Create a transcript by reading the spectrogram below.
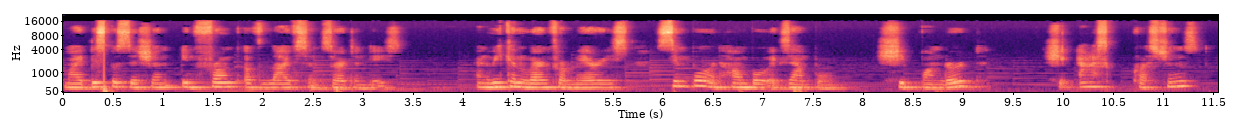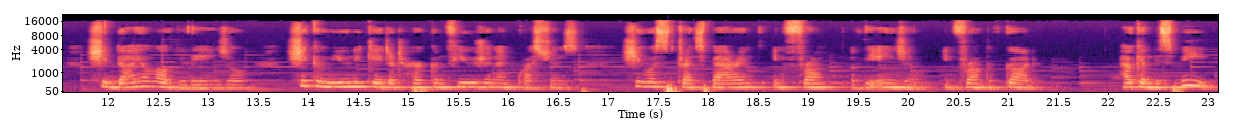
my disposition in front of life's uncertainties. And we can learn from Mary's simple and humble example. She pondered, she asked questions, she dialogued with the angel, she communicated her confusion and questions. She was transparent in front of the angel, in front of God. How can this be,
